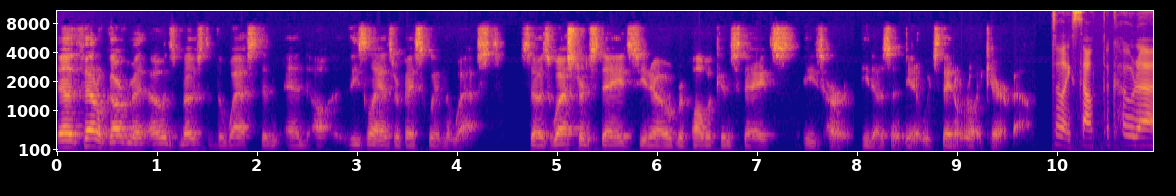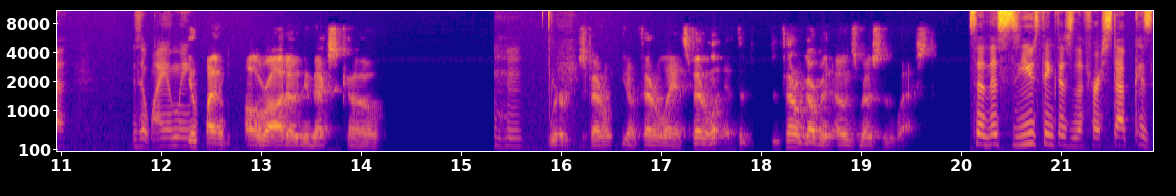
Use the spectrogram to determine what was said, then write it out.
Yeah, the federal government owns most of the West, and, and uh, these lands are basically in the West. So it's Western states, you know, Republican states. He's hurt. He doesn't, you know, which they don't really care about. So like South Dakota, is it Wyoming? Wyoming Colorado, New Mexico. Mm-hmm. We're federal, you know, federal lands. Federal, the federal government owns most of the West. So this, you think this is the first step because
